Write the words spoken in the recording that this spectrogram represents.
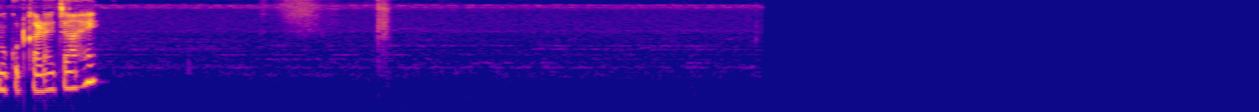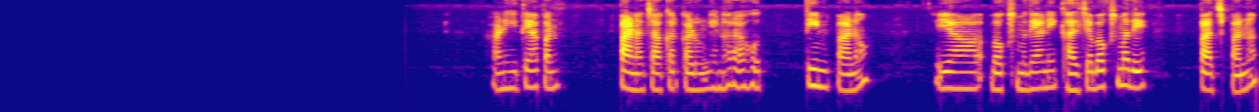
मुकुट काढायचा आहे. आणि इथे आपण पानाचा आकार काढून घेणार आहोत. तीन पानं या बॉक्समध्ये आणि खालच्या बॉक्समध्ये पाच पानं.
